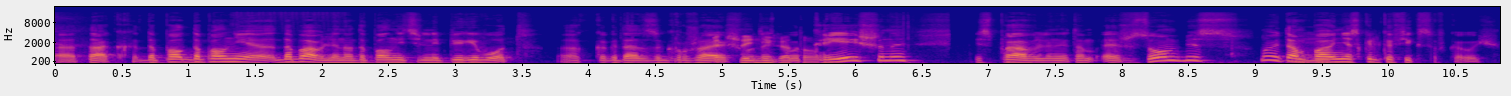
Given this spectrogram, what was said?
А, так, допол- дополне... добавлено дополнительный перевод, э, когда загружаешь вот эти готов. вот креейшены исправлены там Эш Зомбис, ну и там mm-hmm. по несколько фиксов, короче.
